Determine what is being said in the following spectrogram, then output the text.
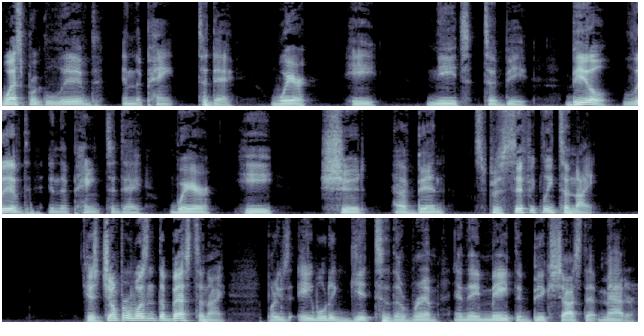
Westbrook lived in the paint today where he needs to be. Beal lived in the paint today where he should have been specifically tonight. His jumper wasn't the best tonight, but he was able to get to the rim and they made the big shots that matter.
